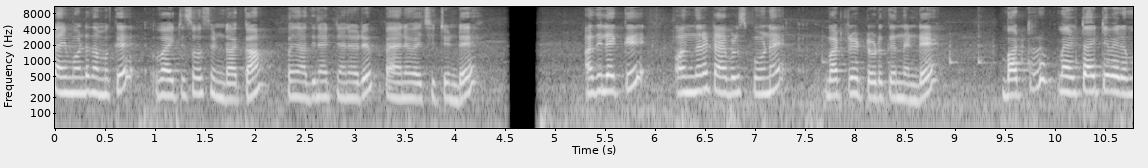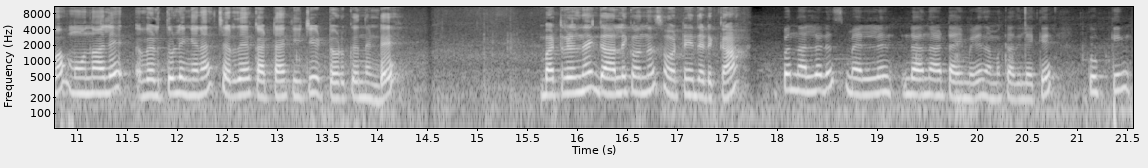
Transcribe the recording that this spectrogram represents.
ടൈം കൊണ്ട് നമുക്ക് വൈറ്റ് സോസ് ഉണ്ടാക്കാം. അപ്പോൾ അതിനായിട്ട് ഞാനൊരു പാന് വെച്ചിട്ടുണ്ട്. അതിലേക്ക് ഒന്നര ടേബിൾ സ്പൂണ് ബട്ടർ ഇട്ട് കൊടുക്കുന്നുണ്ട്. ബട്ടർ മെൽട്ടായിട്ട് വരുമ്പോൾ മൂന്നാൽ വെളുത്തുള്ളി ഇങ്ങനെ ചെറുതായി കട്ടാക്കിയിട്ട് ഇട്ട് കൊടുക്കുന്നുണ്ട്. ബട്ടറിൽ നിന്ന് ഗാർലിക് ഒന്ന് സോട്ട് ചെയ്തെടുക്കാം. ഇപ്പം നല്ലൊരു സ്മെല്ല് ഉണ്ടാകുന്ന ആ ടൈമിൽ നമുക്കതിലേക്ക് കുക്കിംഗ്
